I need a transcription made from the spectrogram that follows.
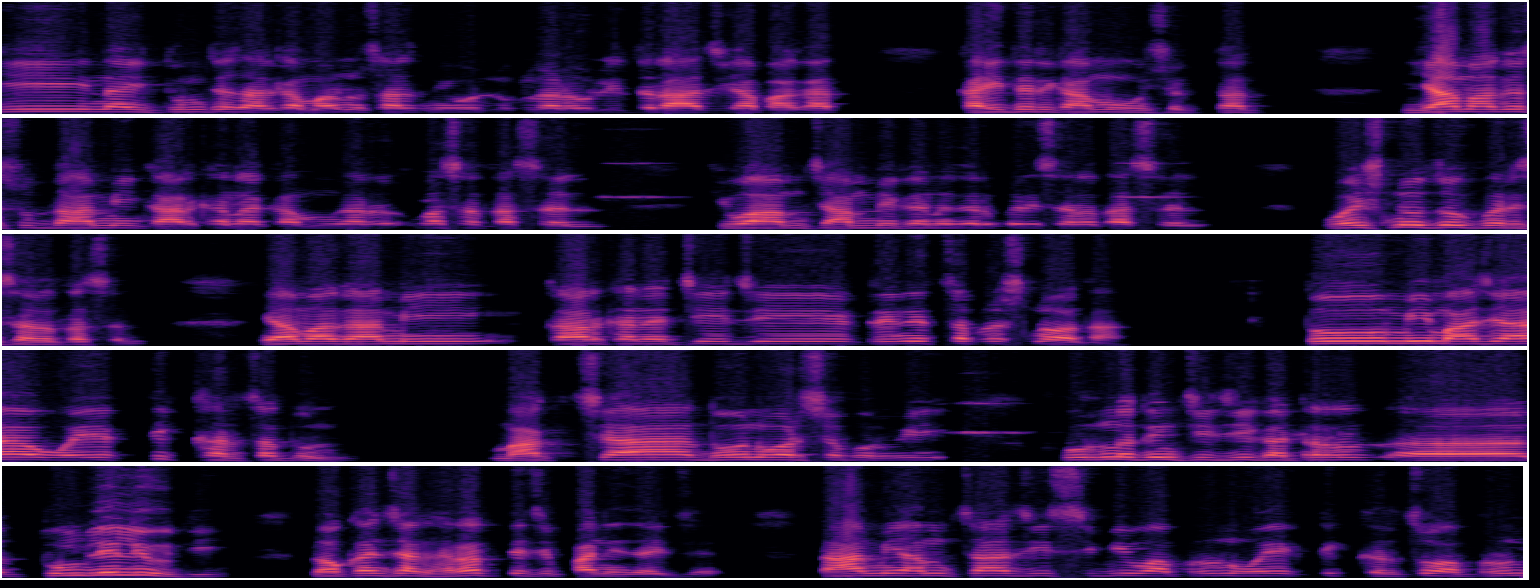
की नाही तुमच्यासारखा माणूस आज निवडणूक लढवली तर आज या भागात काहीतरी कामं होऊ शकतात. या मागे सुद्धा आम्ही कारखाना कामगार वसाहत असेल किंवा आमच्या अंबिकानगर परिसरात असेल वैष्णव चौक परिसरात असेल या मागे आम्ही कारखान्याचे जे ड्रेनेजचा प्रश्न होता तो मी माझ्या वैयक्तिक खर्चातून मागच्या दोन वर्षापूर्वी पूर्ण त्यांची जी गटर तुंबलेली होती लोकांच्या घरात त्याचे पाणी जायचं तर आम्ही आमचा जीसीबी वापरून वैयक्तिक खर्च वापरून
